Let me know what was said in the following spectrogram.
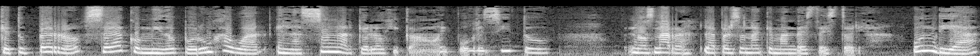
que tu perro sea comido por un jaguar en la zona arqueológica. Ay, pobrecito. Nos narra la persona que manda esta historia. Un día,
